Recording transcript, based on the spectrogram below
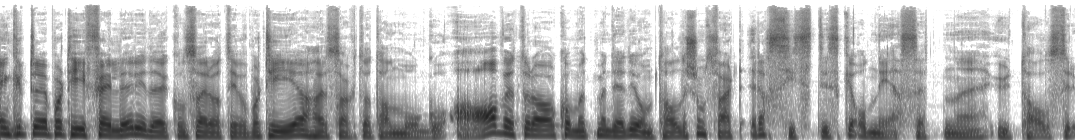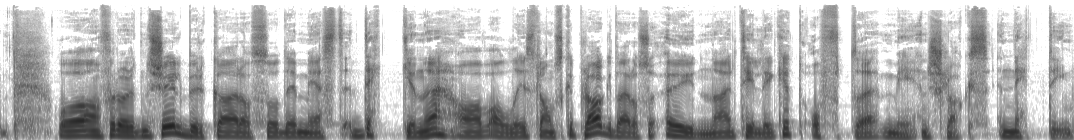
Enkelte partifeller i det konservative partiet har sagt at han må gå av etter å ha kommet med det de omtaler som svært rasistiske og nedsettende uttalelser. Og for ordens skyld, burka er altså det mest dekkende av alle islamske plagg, der også øynene er tildekket, ofte med en slags netting.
